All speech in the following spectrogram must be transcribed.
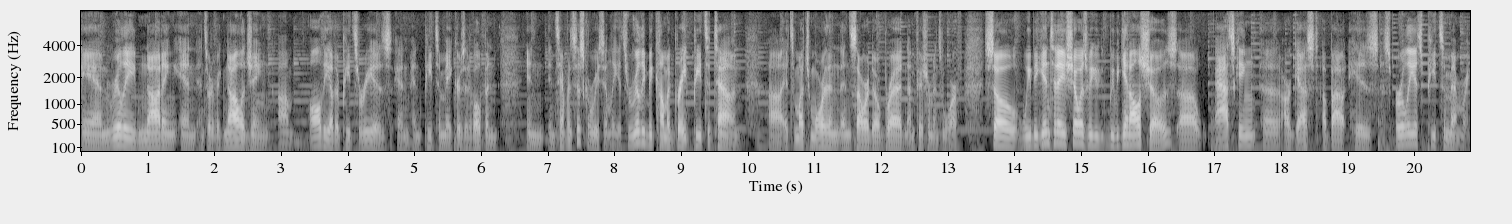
and really nodding and, and sort of acknowledging um, all the other pizzerias and, and pizza makers that have opened in, in San Francisco recently. It's really become a great pizza town. Uh, it's much more than, than sourdough bread on Fisherman's Wharf. So we begin today's show as we, we begin all shows, uh, asking uh, our guest about his, his earliest pizza memory.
